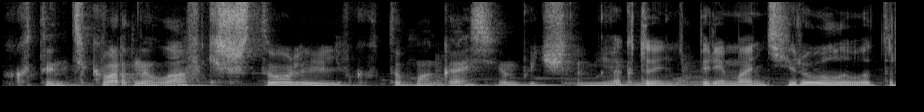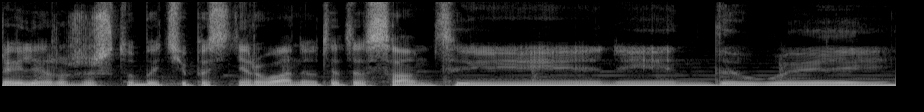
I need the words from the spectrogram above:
в какой-то антикварной лавке, что ли, или в каком-то магазине обычном. А кто-нибудь перемонтировал его трейлер уже, чтобы типа с Нирваны вот это Something in the way?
